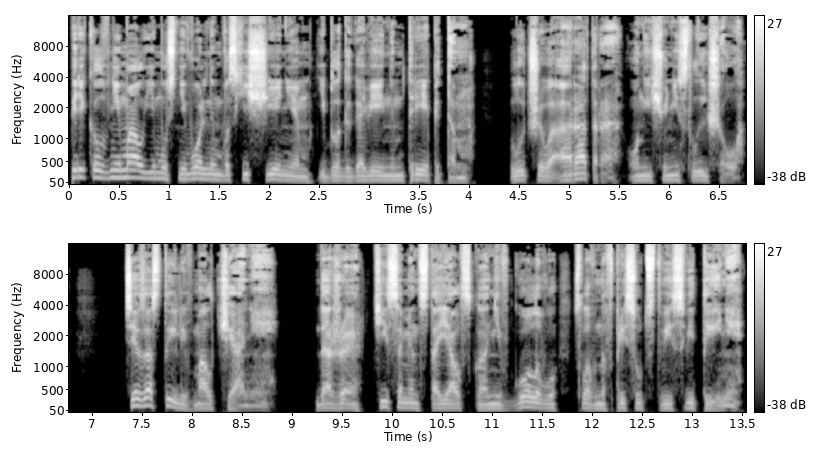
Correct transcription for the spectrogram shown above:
Перикл внимал ему с невольным восхищением и благоговейным трепетом — Лучшего оратора он еще не слышал. Все застыли в молчании. Даже Тисамен стоял, склонив голову, словно в присутствии святыни.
